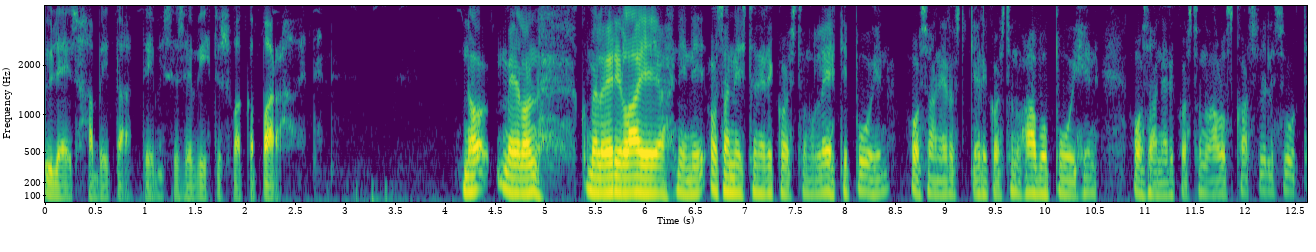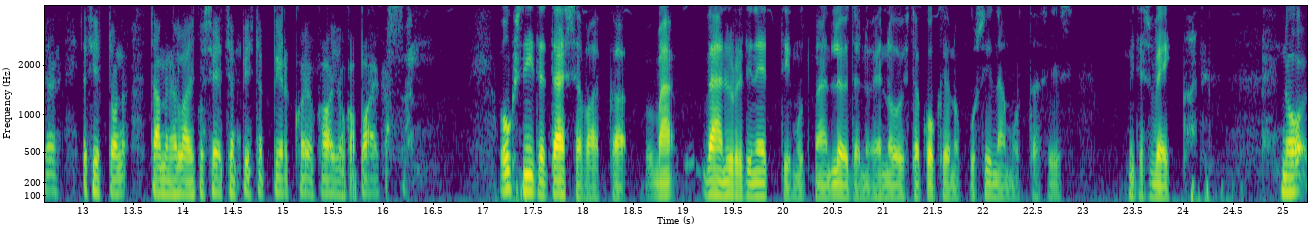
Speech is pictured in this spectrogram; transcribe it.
yleishabitaattia, missä se viihtyisi vaikka parhaiten? No meillä on, kun meillä on eri lajeja, niin osa niistä on erikoistunut lehtipuihin, osa on erikoistunut havupuihin, osa on erikoistunut aluskasvillisuuteen. Ja sitten on tämmöinen laji kuin seitsemänpistepirkko, joka on joka paikassa. Onko niitä tässä vaikka, mä vähän yritin etsiä, mutta mä en löytänyt, en ole yhtä kokenut kuin sinä, mutta siis mitäs veikkaat? No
